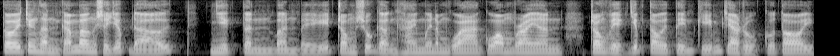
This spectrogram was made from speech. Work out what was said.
Tôi chân thành cảm ơn sự giúp đỡ, nhiệt tình bền bỉ trong suốt gần 20 năm qua của ông Brian trong việc giúp tôi tìm kiếm cha ruột của tôi.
